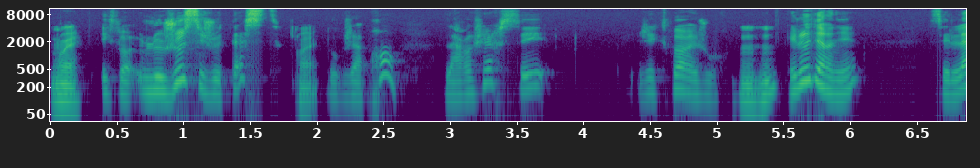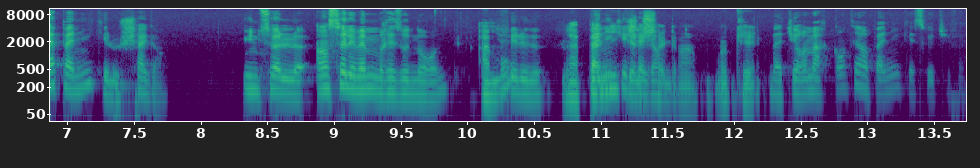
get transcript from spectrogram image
Ouais. explorer. Le jeu, c'est je teste, donc j'apprends. La recherche, c'est j'explore et j'ouvre. Mhm. Et le dernier, c'est la panique et le chagrin. Une seule, un seul et même réseau de neurones Ah qui bon? fait les deux. La Panique panique, et et le chagrin. chagrin. Bah, tu remarques, quand tu es en panique, qu'est-ce que tu fais?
